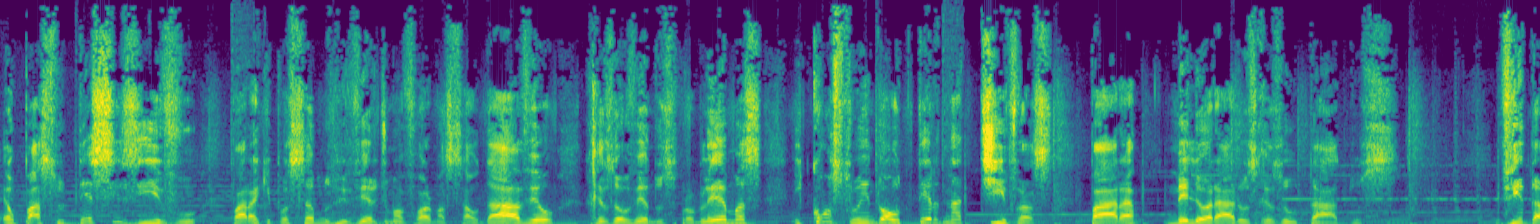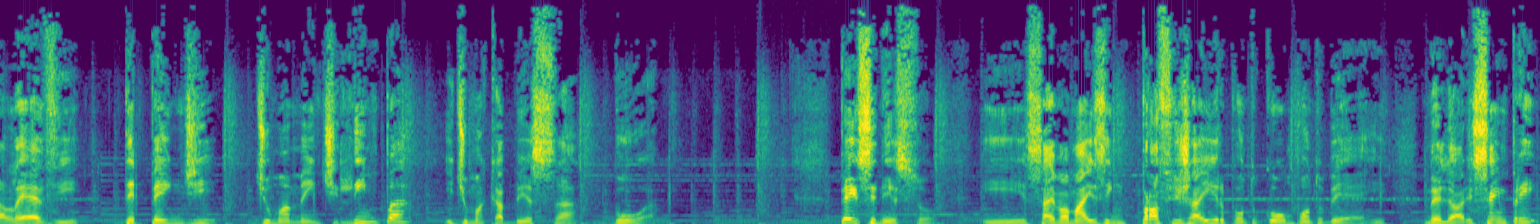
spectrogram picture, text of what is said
é o passo decisivo para que possamos viver de uma forma saudável, resolvendo os problemas e construindo alternativas para melhorar os resultados. Vida leve depende de uma mente limpa e de uma cabeça boa. Pense nisso e saiba mais em profjair.com.br. Melhore sempre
